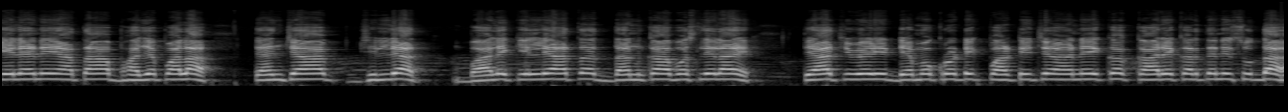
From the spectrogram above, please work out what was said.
केल्याने आता भाजपाला त्यांच्या जिल्ह्यात बालेकिल्ल्यात दणका बसलेला आहे. त्याचवेळी डेमोक्रॅटिक पार्टीचे अनेक कार्यकर्त्यांनी सुद्धा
